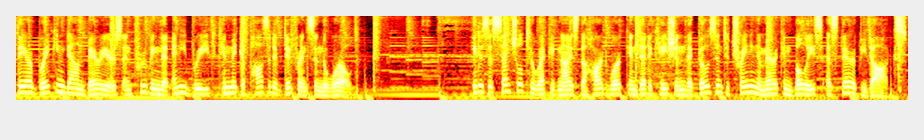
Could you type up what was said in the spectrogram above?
they are breaking down barriers and proving that any breed can make a positive difference in the world. It is essential to recognize the hard work and dedication that goes into training American bullies as therapy dogs.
